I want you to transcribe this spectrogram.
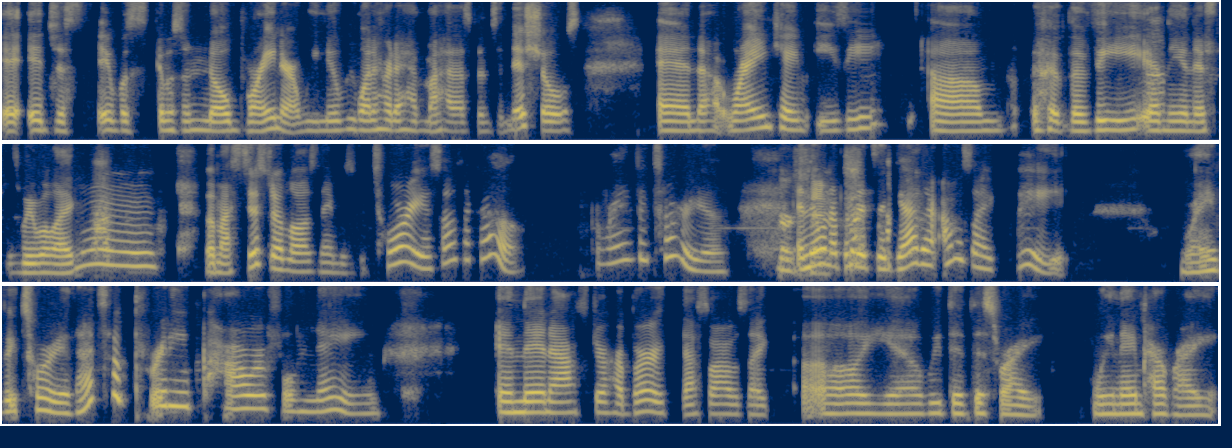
it. It just it was it was a no brainer. We knew we wanted her to have my husband's initials, and uh, rain came easy. Um, the V and the initials, we were like, mm. but my sister in law's name is Victoria, so I was like, oh, Rain Victoria. Perfect. And then when I put it together, I was like, wait, Rain Victoria, that's a pretty powerful name. And then after her birth, that's why I was like, oh, yeah, we did this right. We named her right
